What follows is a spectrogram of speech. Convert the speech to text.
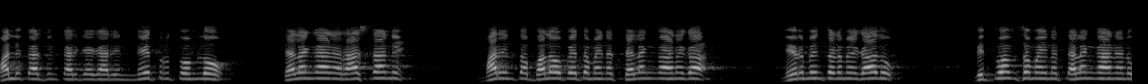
మల్లికార్జున్ ఖర్గే గారి నేతృత్వంలో తెలంగాణ రాష్ట్రాన్ని మరింత బలోపేతమైన తెలంగాణగా నిర్మించడమే కాదు విధ్వంసమైన తెలంగాణను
